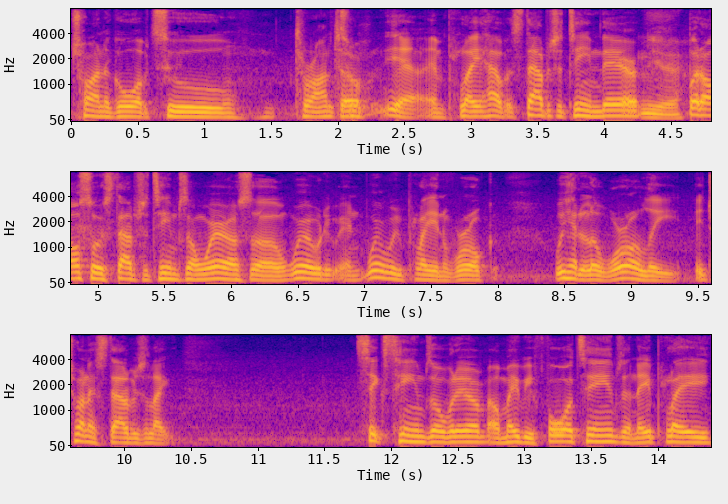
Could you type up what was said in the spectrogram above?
Trying to go up to Toronto. So, yeah, and play, have establish a team there. Yeah. But also establish a team somewhere else. Uh, where would we, and where would we play in the world? We had a little world league. They're trying to establish like six teams over there, or maybe four teams, and they play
